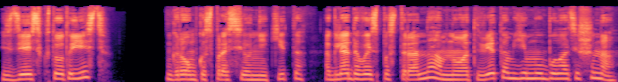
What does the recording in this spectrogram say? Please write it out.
здесь кто-то есть?» — громко спросил Никита, оглядываясь по сторонам, но ответом ему была тишина.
